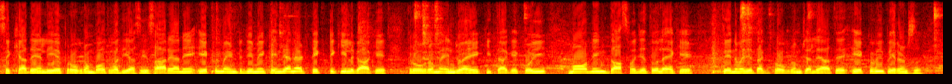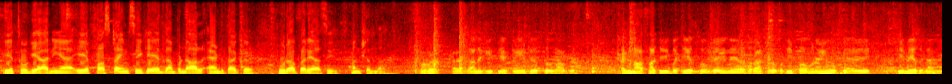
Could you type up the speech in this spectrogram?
ਸਿੱਖਿਆ ਦੇਣ ਲਈ ਇਹ ਪ੍ਰੋਗਰਾਮ ਬਹੁਤ ਵਧੀਆ ਸੀ। ਸਾਰਿਆਂ ਨੇ 1 ਮਿੰਟ ਜਿਵੇਂ ਕਹਿੰਦੇ ਆ ਨਾ ਟਿਕ ਟਿਕੀ ਲਗਾ ਕੇ ਪ੍ਰੋਗਰਾਮ ਇੰਜੋਏ ਕੀਤਾ ਕਿ ਕੋਈ ਮਾਰਨਿੰਗ 10 ਵਜੇ ਤੋਂ ਲੈ ਕੇ 3 ਵਜੇ ਤੱਕ ਪ੍ਰੋਗਰਾਮ ਚੱਲਿਆ ਤੇ ਇੱਕ ਵੀ ਪੇਰੈਂਟਸ ਇੱਥੋਂ ਗਿਆ ਨਹੀਂ ਆ। ਇਹ ਫਸਟ ਟਾਈਮ ਸੀ ਕਿ ਇਦਾਂ ਪੰਡਾਲ ਐਂਡ ਤੱਕ ਪੂਰਾ ਭਰਿਆ ਸੀ ਫੰਕਸ਼ਨ ਦਾ। ਪਰ ਗੱਲ ਕੀਤੀ ਸਟੇਜ ਦੇ ਉੱਤੇ ਸਾਹਿਬ ਦੇ ਨਾਸਾ 'ਚ ਵੀ ਬੱਚੇ ਇੱਥੋਂ ਗਏ ਨੇ, ਰਾਸ਼ਟਰਪਤੀ ਭਵਨ ਵੀ ਹੋ ਕੇ ਆਏ, ਕਿਵੇਂ ਇਸ ਬੰਦੇ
